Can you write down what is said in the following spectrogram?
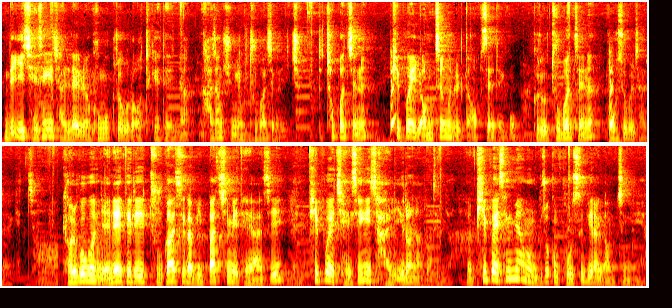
근데 이 재생이 잘 되려면 궁극적으로 어떻게 되냐? 가장 중요한 게두 가지가 있죠. 첫 번째는 피부의 염증을 일단 없애야 되고, 그리고 두 번째는 보습을 잘해야겠지. 결국은 얘네들이 두 가지가 밑받침이 돼야지 네. 피부의 재생이 잘 일어나거든요. 피부의 생명은 무조건 보습이랑 염증이에요.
